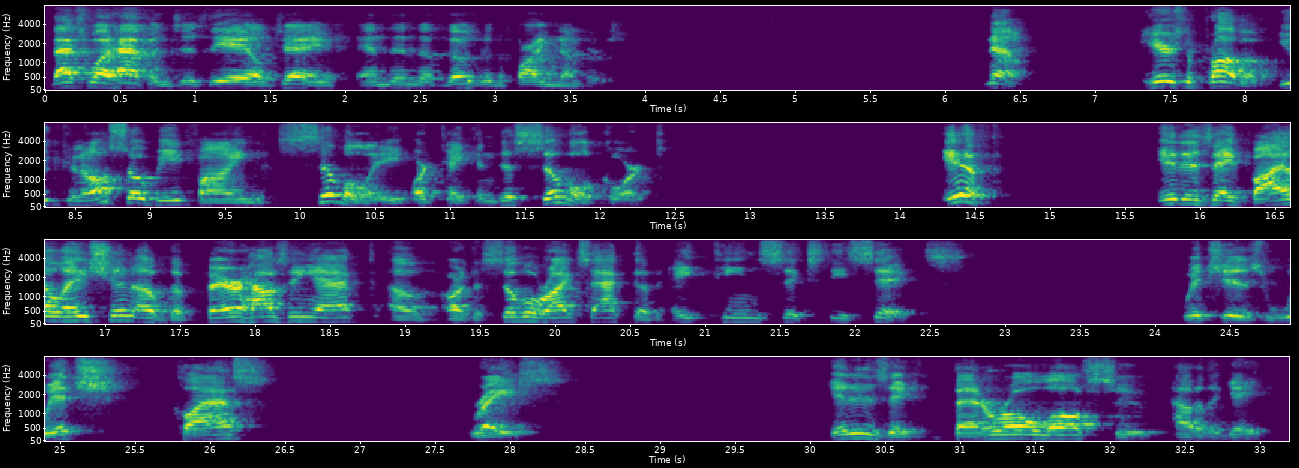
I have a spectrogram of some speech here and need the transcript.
that's what happens is the ALJ, and then the, those are the fine numbers. Now, here's the problem. You can also be fined civilly or taken to civil court. If it is a violation of the Fair Housing Act of, or the Civil Rights Act of 1866, which is which class? Race it is a federal lawsuit out of the gate.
